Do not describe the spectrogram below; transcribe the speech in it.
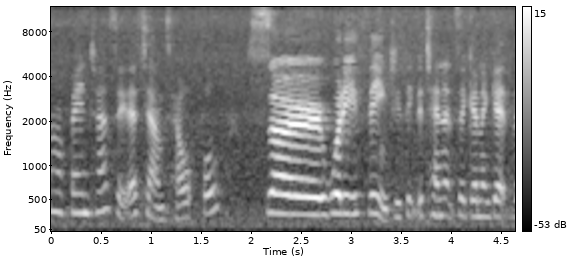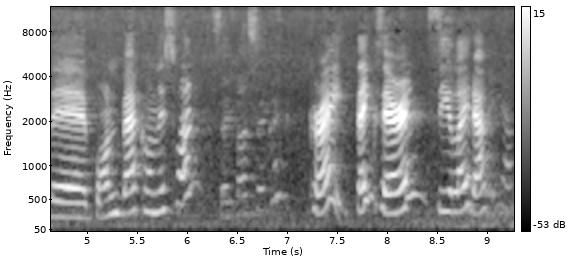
Oh, fantastic. That sounds helpful. So, what do you think? Do you think the tenants are going to get their bond back on this one? So far so good? Great. Thanks, Erin. See you later. Yeah.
